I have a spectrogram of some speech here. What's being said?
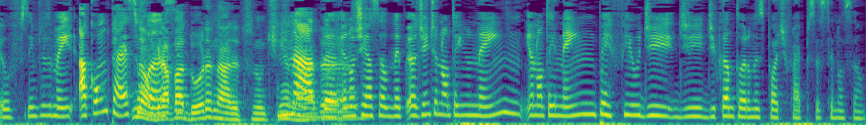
Eu simplesmente. Acontece o não, lance. gravadora nada, tu não tinha nada. nada. Eu não tinha selo. nem- Gente, eu não tenho nem. Eu não tenho nem perfil de, de, de cantora no Spotify, pra vocês terem noção.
